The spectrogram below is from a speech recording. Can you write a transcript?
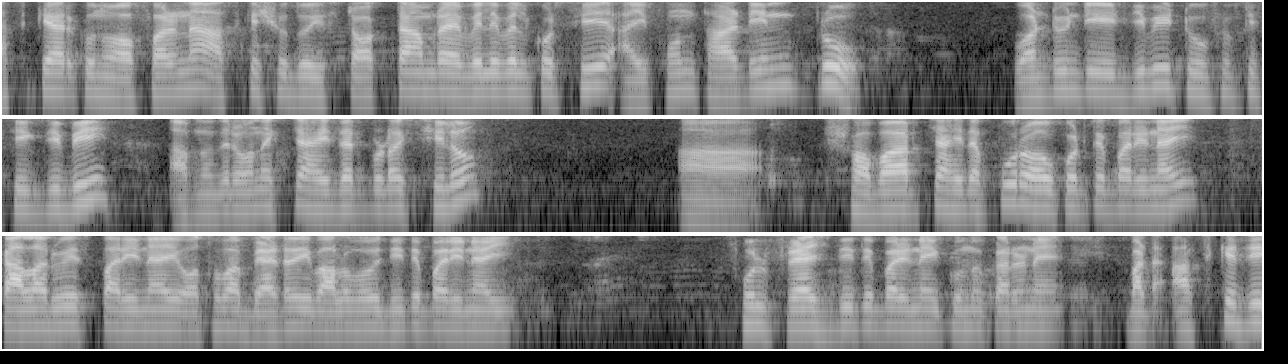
আজকে আর কোনো অফার না। আজকে শুধু স্টকটা আমরা অ্যাভেলেবেল করছি iPhone thirteen pro one twenty eight GB two fifty six GB আপনাদের অনেক চাহিদার প্রোডাক্ট ছিল। সবার চাহিদা পুরোও করতে পারি নাই। কালার ওয়েজ পারি নাই অথবা ব্যাটারি ভালোভাবে দিতে পারি নাই, ফুল ফ্রেশ দিতে পারি নাই কোনো কারণে। বাট আজকে যে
